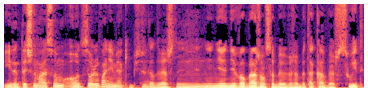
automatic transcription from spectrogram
identycznym, ale są odwzorowaniem jakimś, nie? przykład, wiesz, nie, nie, nie wyobrażam sobie, żeby taka, wiesz, sweet,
